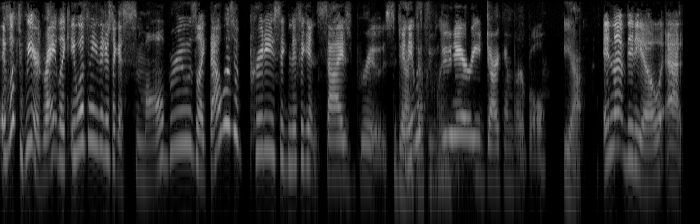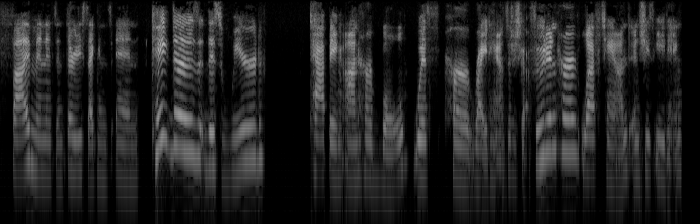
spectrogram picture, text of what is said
it looked weird, right? Like it wasn't even just like a small bruise. Like that was a pretty significant size bruise. Yeah, and it definitely. was very dark and purple. Yeah. In that video, at five minutes and 30 seconds in, Kate does this weird tapping on her bowl with her right hand. So she's got food in her left hand and she's eating.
